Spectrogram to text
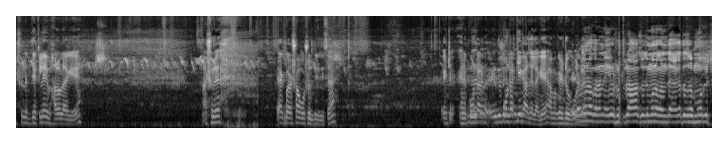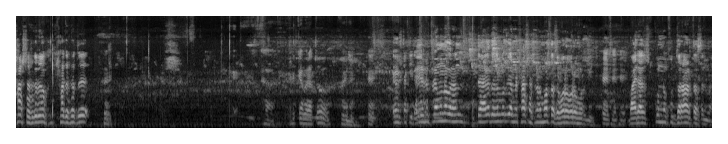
আসলে দেখলেই ভালো লাগে। আসলে একবার সব ওষুধ দিয়ে দিছে হ্যাঁ? এটা কোনটার কোনটার কি কাজে লাগে? আমাকে একটু মনে করেন এই ওষুধটা যদি মনে করেন মুরগি ঠাস ঠাস করে সাথে সাথে হ্যাঁ। হ্যাঁ ক্যামেরা তো? হ্যাঁ হ্যাঁ, এই ওষুধটা কি এই ওষুধটা মনে করেন দেখা গেছে মুরগি আপনার ঠাস ঠাস করে মরতেছে বড় বড় মুরগি। হ্যাঁ হ্যাঁ হ্যাঁ। ভাইরাস কোন ধরা হারতেছেন না।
